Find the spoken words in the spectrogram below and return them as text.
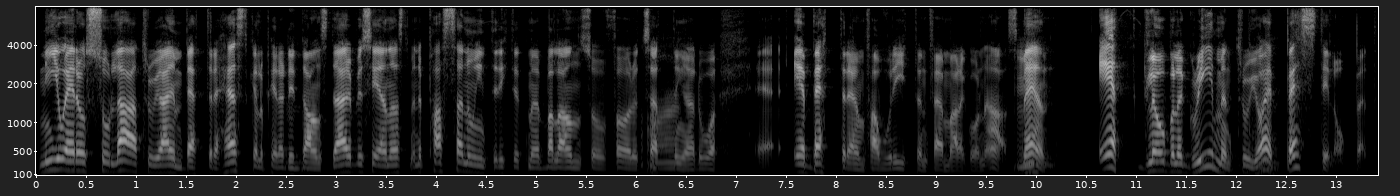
Nio Ero Sola tror jag är en bättre häst, galopperade i Dans Derby senast, men det passar nog inte riktigt med balans och förutsättningar ah. då. Eh, är bättre än favoriten fem Aragonas. Mm. Men ett Global Agreement tror jag är bäst i loppet.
